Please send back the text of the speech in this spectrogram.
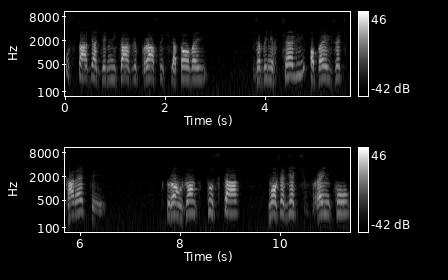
ustawia dziennikarzy prasy światowej, żeby nie chcieli obejrzeć karety, którą rząd Tuska może mieć w ręku,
